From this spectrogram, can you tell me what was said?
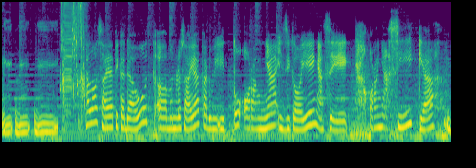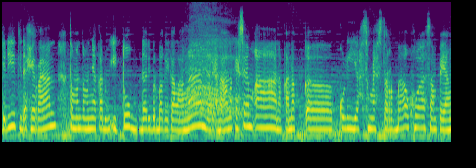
dung, dung, dung. Halo, saya Tika Daud. Eh, menurut saya Kadwi itu orangnya easy going, asik. Orangnya asik ya. Jadi tidak heran teman-temannya Kadwi itu dari berbagai kalangan, dari anak-anak SMA, anak-anak eh, kuliah semester bawah sampai yang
